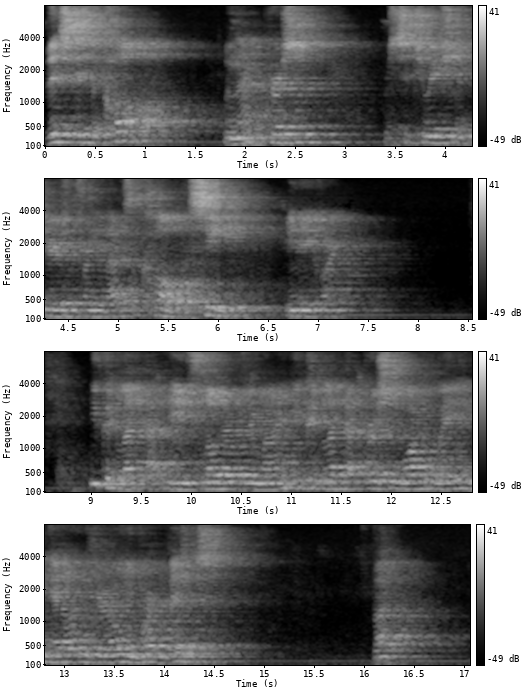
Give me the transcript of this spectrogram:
This is the call when that person or situation appears in front of you, that's the call, the scene in Acorn. You could let that name float out of your mind. You could let that person walk away and get on with your own important business. But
